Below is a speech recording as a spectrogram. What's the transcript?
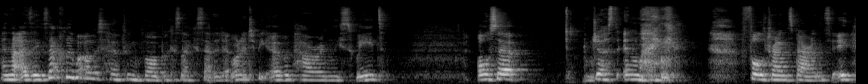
and that is exactly what I was hoping for because like I said I don't want it to be overpoweringly sweet. Also just in like full transparency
